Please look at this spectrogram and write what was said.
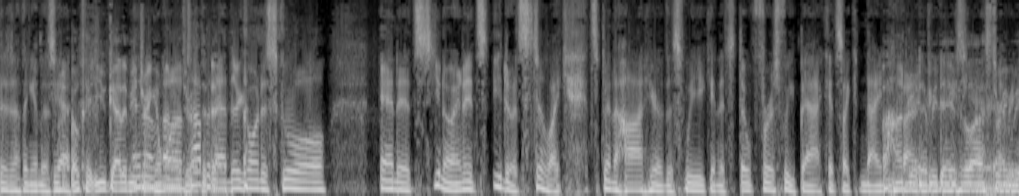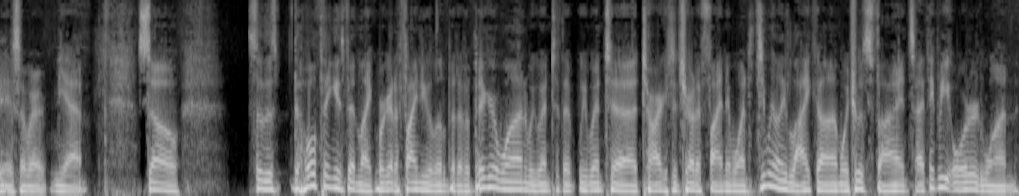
There's nothing in this. yet. Okay, you got to be and drinking on, water on top of day. that, they're going to school, and it's you know, and it's you know, it's still like it's been hot here this week, and it's the first week back. It's like ninety 100 every day for the last three weeks. So yeah, so so this the whole thing has been like we're going to find you a little bit of a bigger one. We went to the we went to Target to try to find him one. He didn't really like them, which was fine. So I think we ordered one,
